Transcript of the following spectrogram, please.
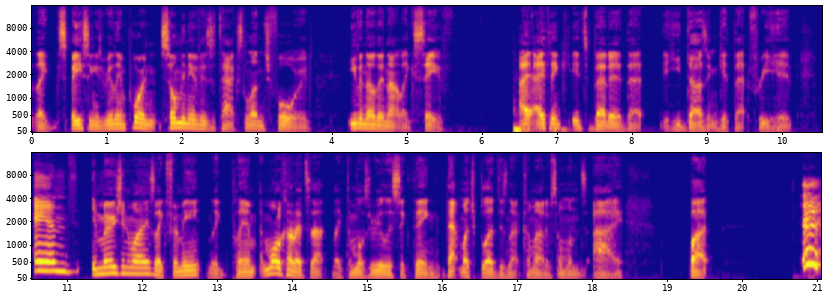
like spacing is really important. So many of his attacks lunge forward, even though they're not like safe. I I think it's better that he doesn't get that free hit. And immersion wise, like for me, like playing Mortal Kombat's not like the most realistic thing. That much blood does not come out of someone's eye. But Eh,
